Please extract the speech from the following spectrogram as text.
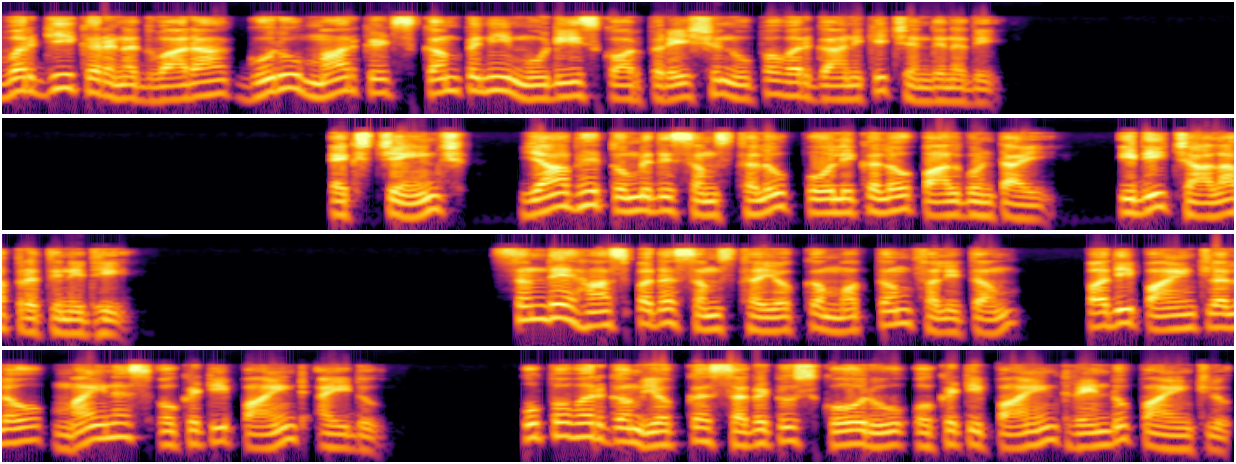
వర్గీకరణ ద్వారా Guru Markets company Moody's corporation ఉపవర్గానికి చెందినది. ఎక్స్చేంజ్ యాభై తొమ్మిది సంస్థలు పోలికలో పాల్గొంటాయి. ఇది చాలా ప్రతినిధి. సందేహాస్పద సంస్థ యొక్క మొత్తం ఫలితం పది పాయింట్లలో మైనస్ ఒకటి పాయింట్ ఐదు. ఉపవర్గం యొక్క సగటు స్కోరు ఒకటి పాయింట్ రెండు పాయింట్లు.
